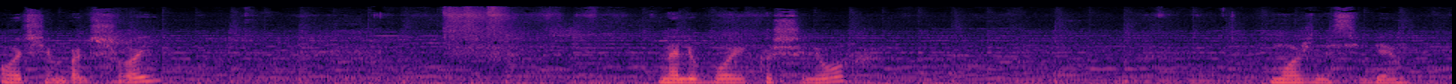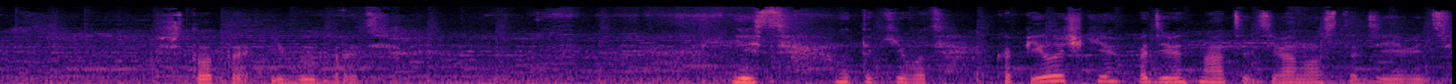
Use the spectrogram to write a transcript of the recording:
очень большой. На любой кошелек можно себе что-то и выбрать. Есть вот такие вот копилочки по 19,99.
